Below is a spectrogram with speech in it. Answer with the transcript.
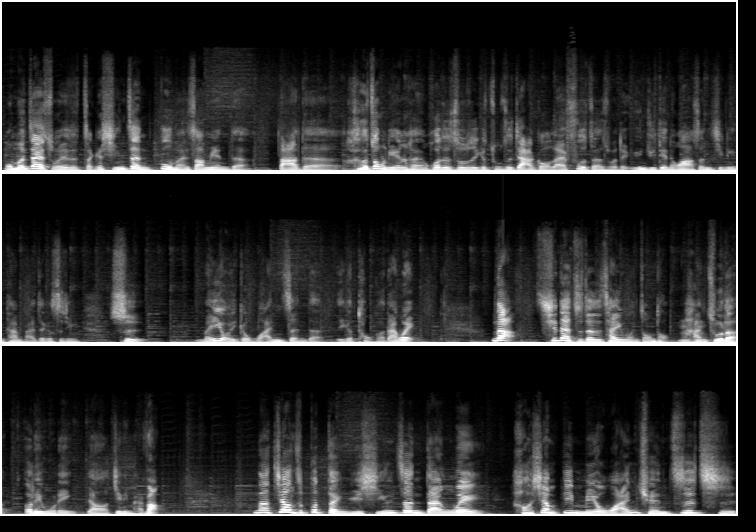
我们在所谓的整个行政部门上面的大家的合纵连横，或者说是一个组织架构来负责所谓的运具电动化、甚至净零碳排这个事情，是没有一个完整的一个统合单位。那现在执政是蔡英文总统喊出了二零五零要净零排放，那这样子不等于行政单位？好像并没有完全支持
